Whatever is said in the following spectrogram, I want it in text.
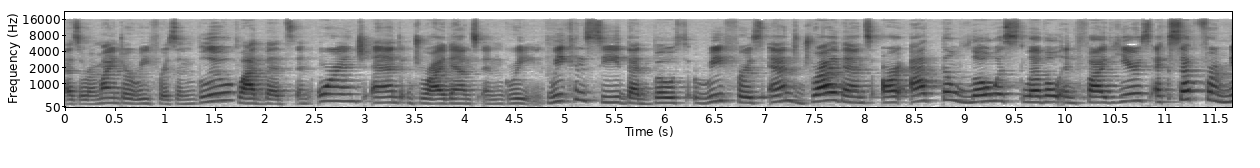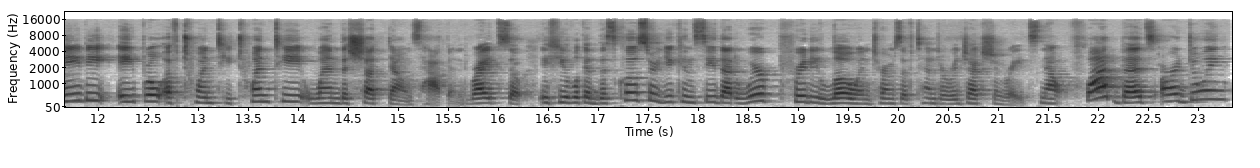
as a reminder, reefers in blue, flatbeds in orange, and dry vans in green, we can see that both reefers and dry vans are at the lowest level in five years, except for maybe April of 2020 when the shutdowns happened, right? So if you look at this closer, you can see that we're pretty low in terms of tender rejection rates. Now, flatbeds are doing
